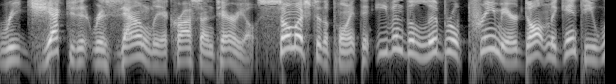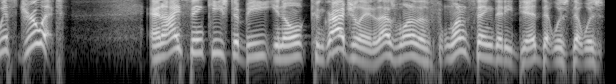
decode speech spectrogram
rejected it resoundingly across Ontario. So much to the point that even the Liberal Premier Dalton McGuinty withdrew it. And I think he's to be, you know, congratulated. That was one of the one thing that he did that was that was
